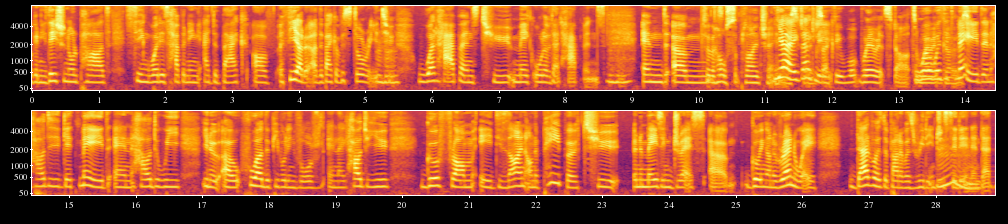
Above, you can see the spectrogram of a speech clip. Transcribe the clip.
organizational part, seeing what is happening at the back of a theater, at the back of a story, mm-hmm. to what happens to make all of that happens. Mm-hmm. And um, so the whole supply chain. Yeah, exactly. Exactly what, where it starts and where, where was it, it, made and how did it get made and how do we, you know, uh, who are the people involved and like how do you go from a design on a paper to an amazing dress um, going on a runway that was the part I was really interested mm. in and that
